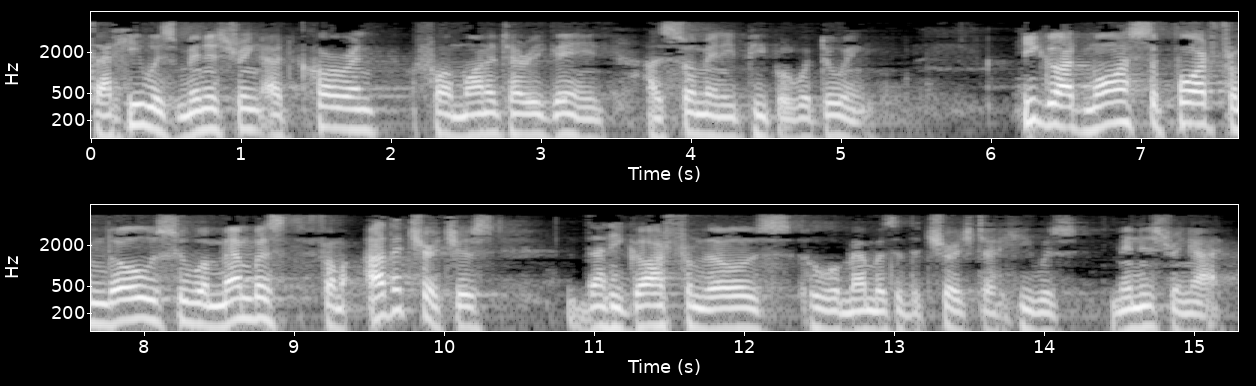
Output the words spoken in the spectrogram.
that he was ministering at Corinth for monetary gain, as so many people were doing. He got more support from those who were members from other churches than he got from those who were members of the church that he was ministering at.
